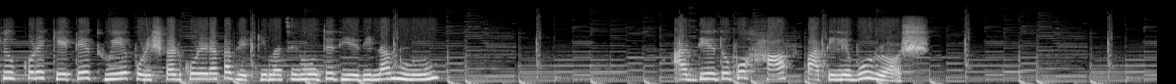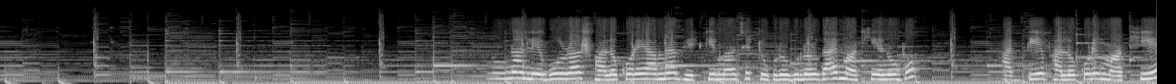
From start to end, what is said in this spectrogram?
কিউব করে কেটে ধুয়ে পরিষ্কার করে রাখা ভেটকি মাছের মধ্যে দিয়ে দিলাম নুন। আর দিয়ে দেবো হাফ পাতিলেবুর রস। নুন আর লেবুর রস ভালো করে আমরা ভেটকি মাছের টুকরোগুলোর গায়ে মাখিয়ে নেব। হাত দিয়ে ভালো করে মাখিয়ে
